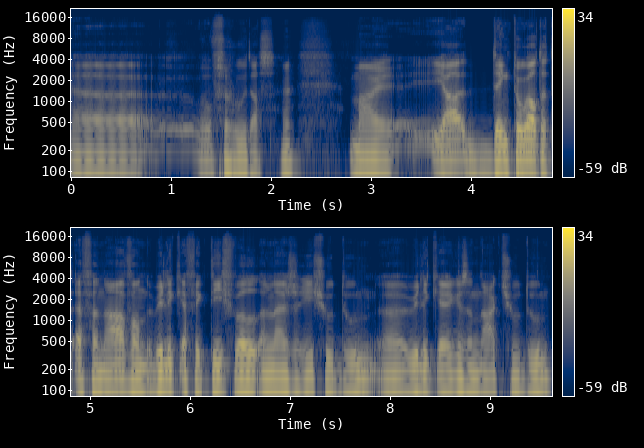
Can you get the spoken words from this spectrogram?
Uh, of zo goed als. Hè. Maar ja, denk toch altijd even na van, wil ik effectief wel een lingerie shoot doen? wil ik ergens een naaktshoot doen?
